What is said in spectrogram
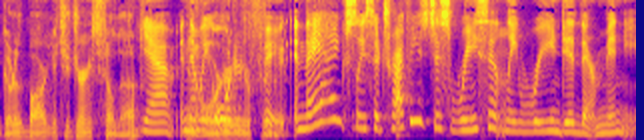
Go to the bar, get your drinks filled up. Yeah, and, then we ordered food. And they actually, so Trappy's just recently redid their menu.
